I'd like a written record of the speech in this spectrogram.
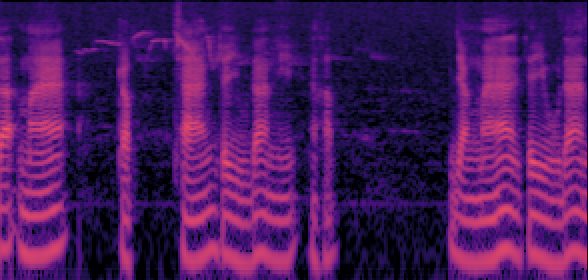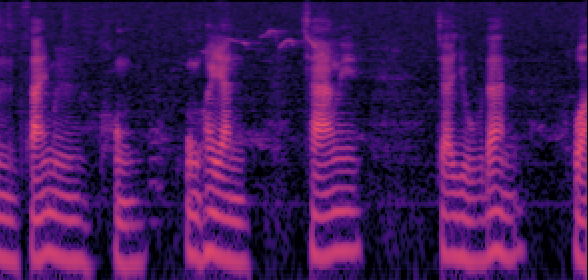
ด้าม้ากับช้างจะอยู่ด้านนี้นะครับ อย่างม้าจะอยู่ด้านซ้ายมือขององค์พยันช้างนี่จะอยู่ด้านขวา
